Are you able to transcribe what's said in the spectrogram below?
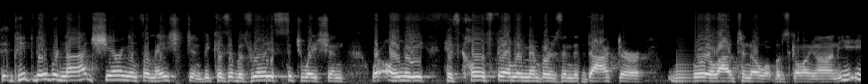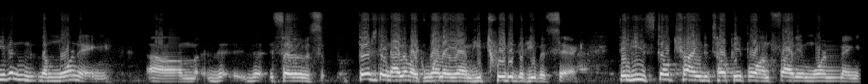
the people they were not sharing information because it was really a situation where only his close family members and the doctor were allowed to know what was going on. E- even the morning, um, the, the, so it was Thursday night at like 1 a.m. He tweeted that he was sick. Then he's still trying to tell people on Friday morning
